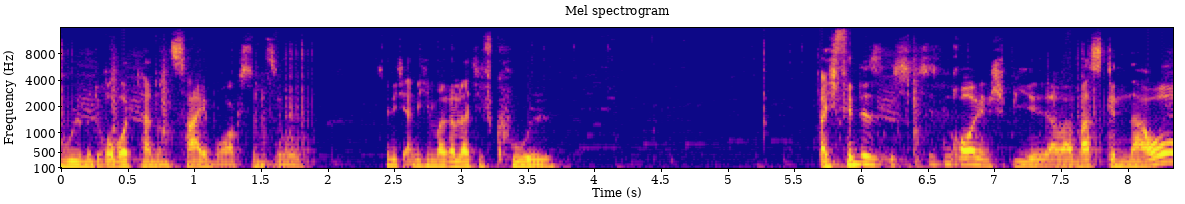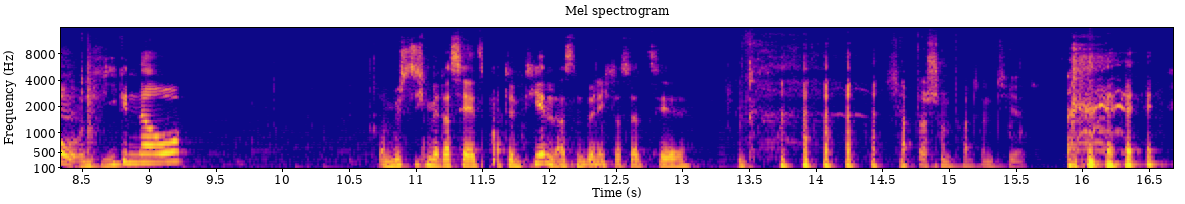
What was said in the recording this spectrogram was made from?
cool mit Robotern und Cyborgs und so. Das finde ich eigentlich immer relativ cool. Aber ich finde, es ist ein Rollenspiel. Aber was genau und wie genau? Da müsste ich mir das ja jetzt patentieren lassen, wenn ich das erzähle. Ich habe das schon patentiert.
